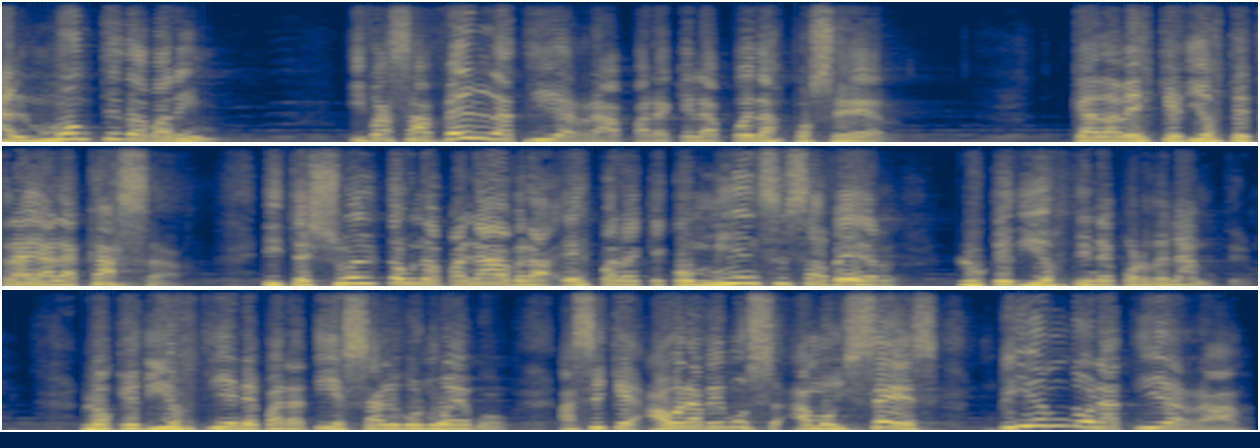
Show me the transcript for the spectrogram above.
al monte de Abarim y vas a ver la tierra para que la puedas poseer. Cada vez que Dios te trae a la casa y te suelta una palabra es para que comiences a ver lo que Dios tiene por delante. Lo que Dios tiene para ti es algo nuevo. Así que ahora vemos a Moisés viendo la tierra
